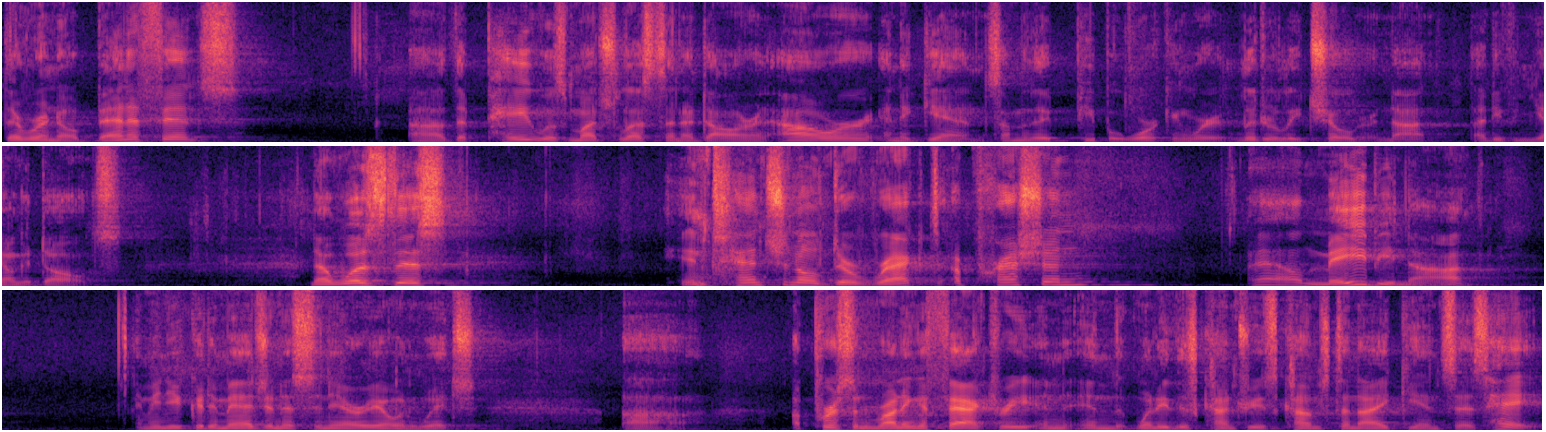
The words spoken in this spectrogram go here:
There were no benefits. Uh, the pay was much less than a dollar an hour. And again, some of the people working were literally children, not, not even young adults. Now, was this intentional direct oppression? Well, maybe not. I mean, you could imagine a scenario in which uh, a person running a factory in, in one of these countries comes to Nike and says, Hey,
